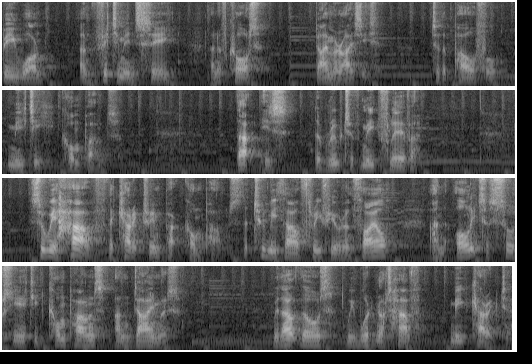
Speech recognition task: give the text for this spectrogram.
B1 and vitamin C, and of course dimerizes to the powerful meaty compounds. That is the root of meat flavour. So we have the character impact compounds, the 2-methyl-3-furanthiol and all its associated compounds and dimers. Without those, we would not have meat character.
